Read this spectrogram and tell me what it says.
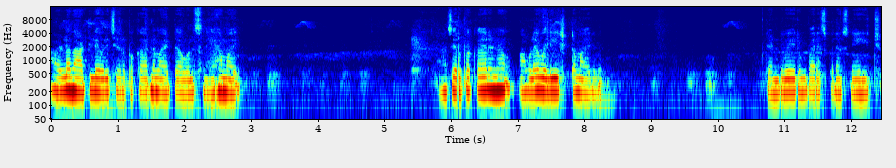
അവളുടെ നാട്ടിലെ ഒരു ചെറുപ്പക്കാരനുമായിട്ട് അവൾ സ്നേഹമായി. ആ ചെറുപ്പക്കാരന് അവളെ വലിയ ഇഷ്ടമായിരുന്നു. രണ്ടുപേരും പരസ്പരം സ്നേഹിച്ചു.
